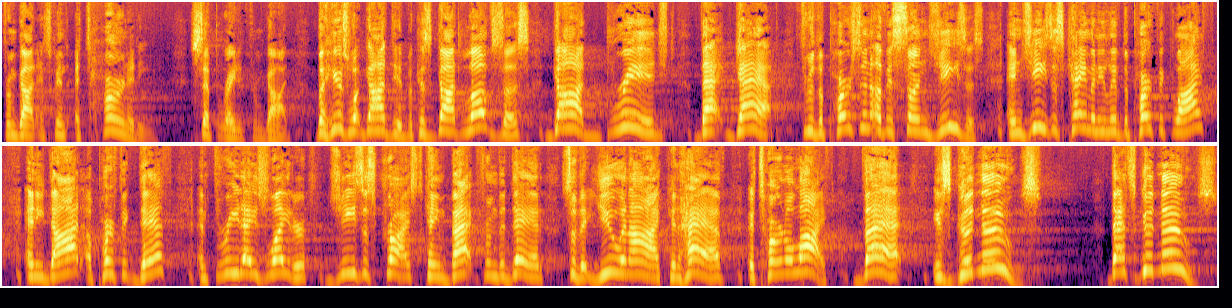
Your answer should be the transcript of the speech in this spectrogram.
from God and spend eternity separated from God. But here's what God did because God loves us, God bridged that gap through the person of his son Jesus. And Jesus came and he lived a perfect life and he died a perfect death. And three days later, Jesus Christ came back from the dead so that you and I can have eternal life. That is good news. That's good news.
